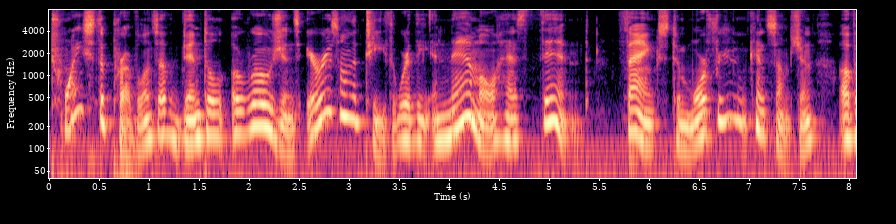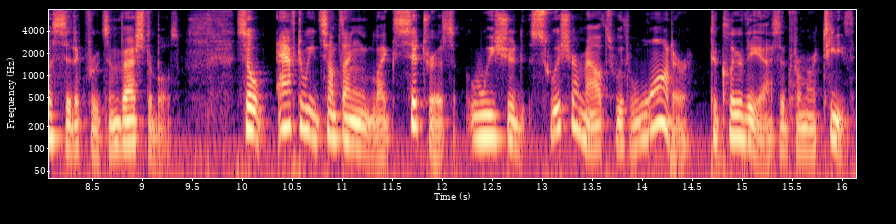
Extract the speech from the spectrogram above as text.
twice the prevalence of dental erosions, areas on the teeth where the enamel has thinned, thanks to more frequent consumption of acidic fruits and vegetables. So after we eat something like citrus, we should swish our mouths with water to clear the acid from our teeth,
